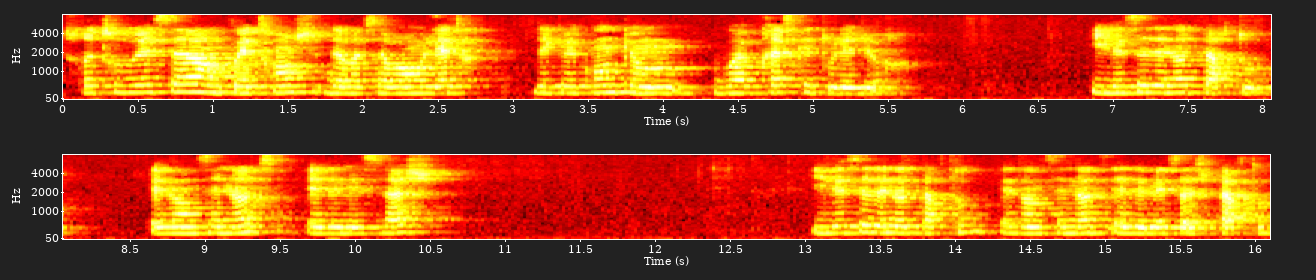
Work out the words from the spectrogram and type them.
Je retrouvais ça un peu étrange de recevoir une lettre de quelqu'un qu'on voit presque tous les jours. Il laissait des notes partout, et dans ces notes et des messages. Il laissait des notes partout, et dans ses notes et des messages partout.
